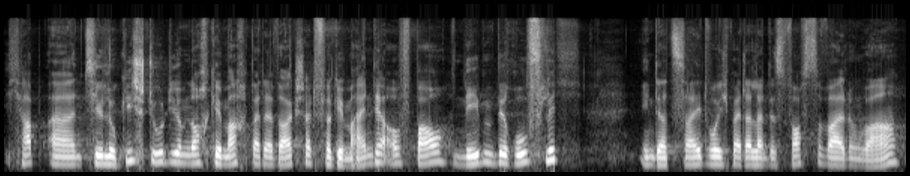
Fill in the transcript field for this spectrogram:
Ich habe ein Theologiestudium noch gemacht bei der Werkstatt für Gemeindeaufbau, nebenberuflich, in der Zeit, wo ich bei der Landesforstverwaltung war.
